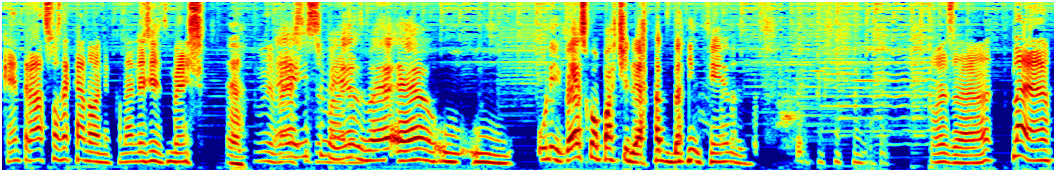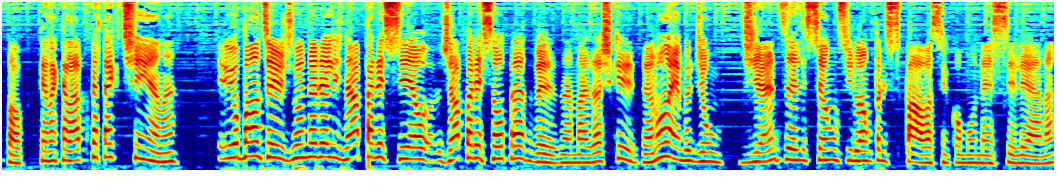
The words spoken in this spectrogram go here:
que entre aspas é canônico, né? Luigi's Mansion. É. O É isso mesmo, é, é o, o universo compartilhado da Nintendo. Pois é. É, pô, porque naquela época até que tinha, né? E o Bowser Jr. ele já aparecia, já apareceu outras vezes, né? Mas acho que eu não lembro de um de antes ele ser um vilão principal, assim como nesse ele é, né?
